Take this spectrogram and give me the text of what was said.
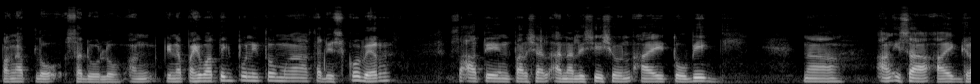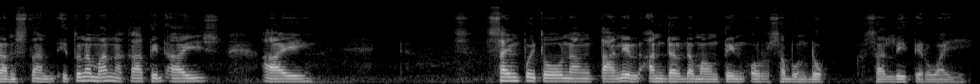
pangatlo sa dulo. Ang pinapahiwatig po nito mga kadiscover sa ating partial analysis ay tubig na ang isa ay grandstand. Ito naman nakatid eyes ay sign po ito ng tunnel under the mountain or sa bundok sa letter Y.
